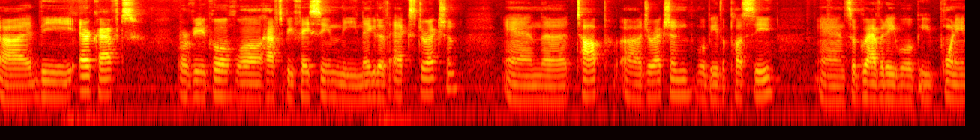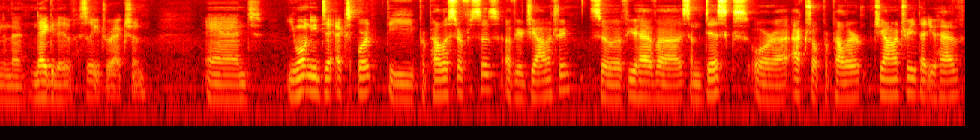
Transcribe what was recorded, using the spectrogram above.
Uh, the aircraft or vehicle will have to be facing the negative x direction, and the top uh, direction will be the plus z, and so gravity will be pointing in the negative z direction. And you won't need to export the propeller surfaces of your geometry. So if you have uh, some disks or uh, actual propeller geometry that you have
